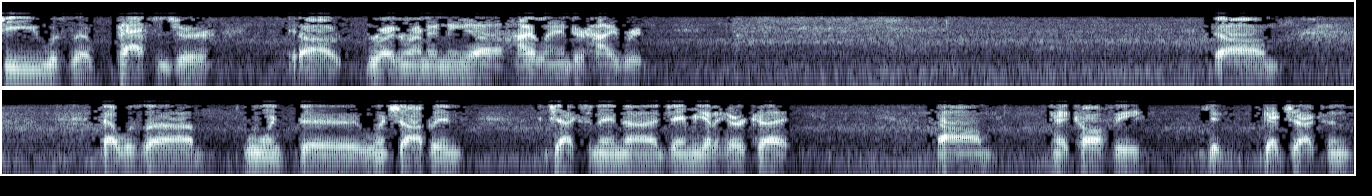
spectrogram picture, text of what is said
she was a passenger uh, right around in the uh, Highlander hybrid. Um, that was uh, we went to, we went shopping. Jackson and uh, Jamie got a haircut. Um, had coffee. Get, get Jackson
